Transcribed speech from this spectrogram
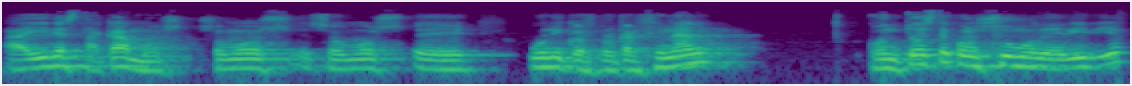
ahí destacamos, somos, somos eh, únicos, porque al final con todo este consumo de vídeo,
